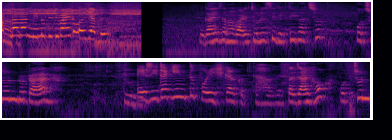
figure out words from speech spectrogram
আপনার আর মিনু দিদিভাইয়ের হয়ে যাবে। গাইজ আমার বাড়ি চলে এসেছি দেখতেই পাচ্ছ? প্রচণ্ড টায়ার্ড এসিটা কিন্তু পরিষ্কার করতে হবে। তা যাই হোক প্রচণ্ড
